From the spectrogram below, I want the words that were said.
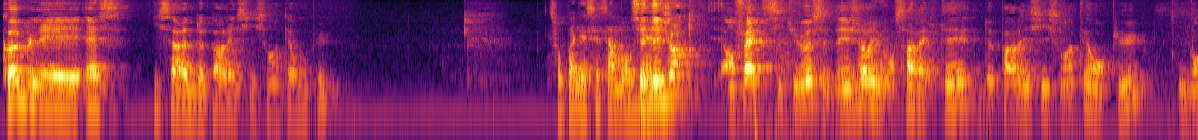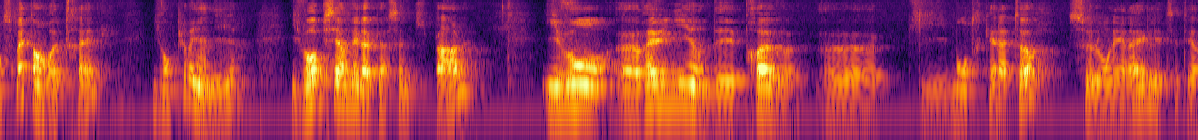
comme les S, ils s'arrêtent de parler s'ils sont interrompus. Sont pas nécessairement. C'est des gens qui, en fait, si tu veux, c'est des gens, ils vont s'arrêter de parler s'ils sont interrompus, ils vont se mettre en retrait, ils vont plus rien dire, ils vont observer la personne qui parle, ils vont euh, réunir des preuves euh, qui montrent qu'elle a tort, selon les règles, etc.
